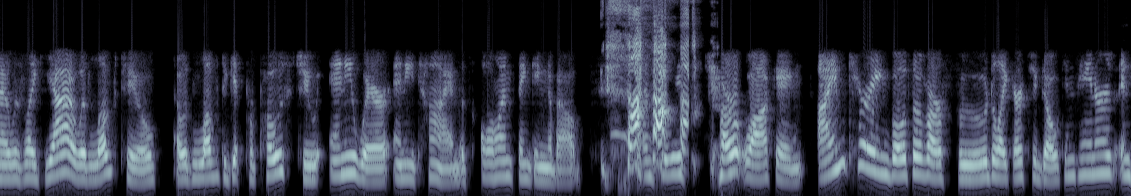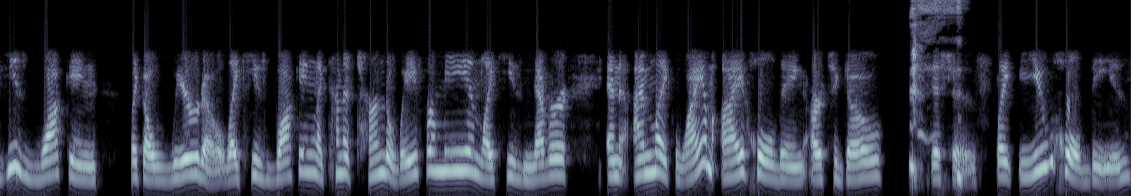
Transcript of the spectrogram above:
i was like yeah i would love to. I would love to get proposed to anywhere anytime. That's all i'm thinking about. And so we start walking. I'm carrying both of our food like our to go containers and he's walking like a weirdo. Like he's walking like kind of turned away from me and like he's never and i'm like why am i holding our to go dishes? Like you hold these.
